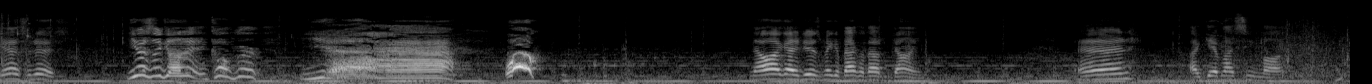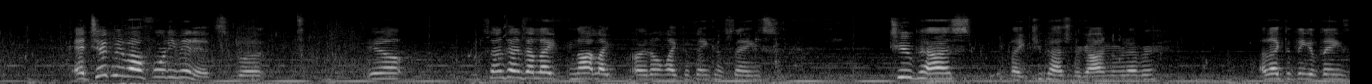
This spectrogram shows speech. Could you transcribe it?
Yes, it is. Yes, I got it! Copper! Yeah! Woo! Now all I gotta do is make it back without dying. And I get my sea moth. It took me about 40 minutes, but you know, sometimes I like not like I don't like to think of things too past like too past forgotten or whatever. I like to think of things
